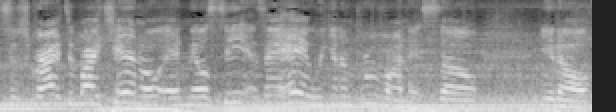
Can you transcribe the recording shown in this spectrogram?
subscribe to my channel and they'll see and say, hey, we can improve on this. So, you know,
